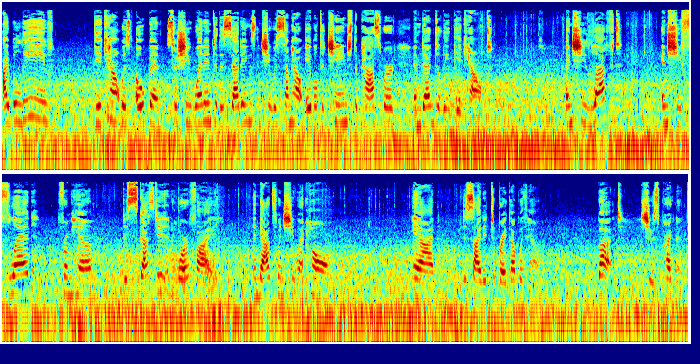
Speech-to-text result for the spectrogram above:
I believe the account was open, so she went into the settings and she was somehow able to change the password and then delete the account. And she left and she fled from him, disgusted and horrified. And that's when she went home and decided to break up with him. But she was pregnant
